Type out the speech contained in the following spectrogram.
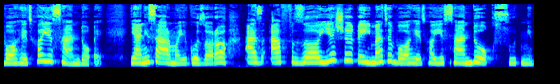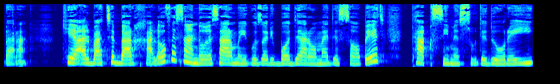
واحدهای صندوقه یعنی سرمایه گذارا از افزایش قیمت واحدهای صندوق سود می‌برن که البته برخلاف صندوق سرمایه گذاری با درآمد ثابت تقسیم سود دوره‌ای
